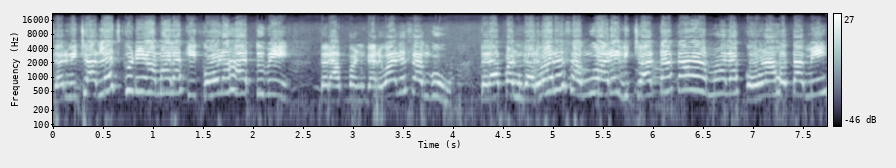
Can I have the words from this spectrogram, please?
जर विचारलेच कुणी आम्हाला की कोण आहात तुम्ही? तर आपण गर्वाने सांगू. तर आपण गर्वाने सांगू अरे विचारता काय आम्हाला कोण आहोत आम्ही?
